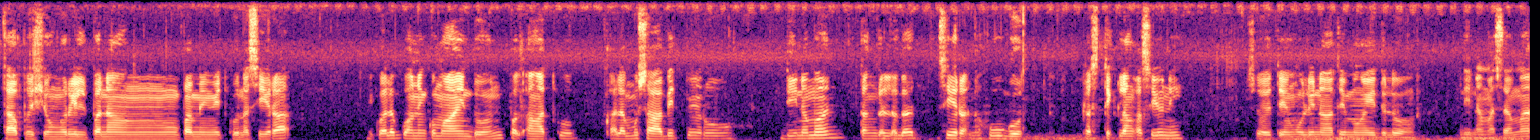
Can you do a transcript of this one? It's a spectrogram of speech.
Tapos yung reel pa ng pamingwit ko nasira. Hindi ko alam kung ano yung kumain doon. Pag angat ko, kala mo sabit pero hindi naman. Tanggal agad. Sira na hugot. Plastic lang kasi yun eh. So ito yung huli natin mga idolo. Hindi na masama,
